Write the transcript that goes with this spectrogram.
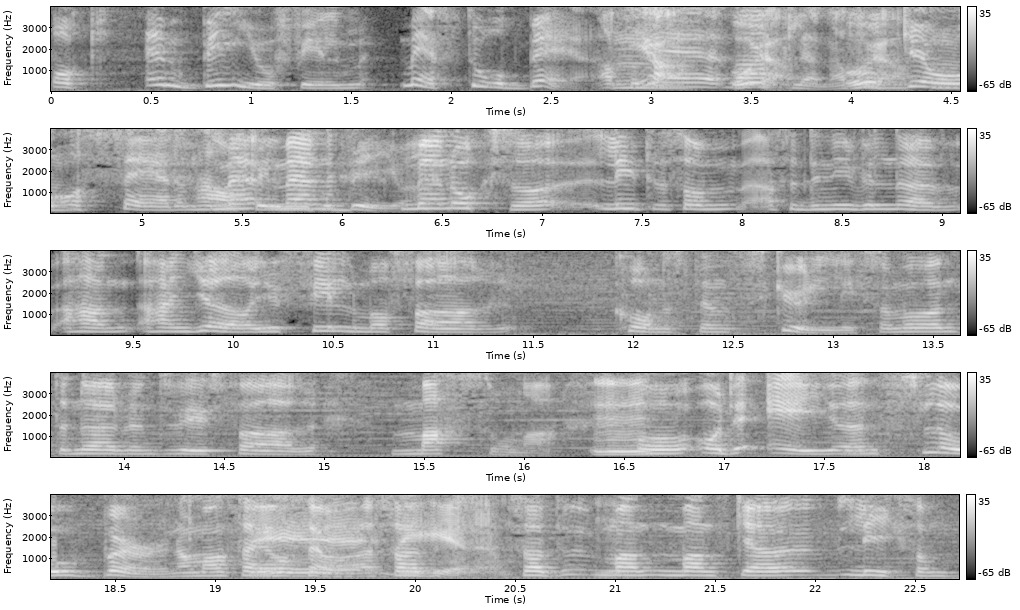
Och en biofilm med stort B. Alltså Ja, det är oh verkligen. Alltså oh ja. gå och se den här Men, filmen men, på bio. men alltså. också lite som, alltså Denis Villeneuve, han, han gör ju filmer för konstens skull liksom och inte nödvändigtvis för massorna. Och, och det är ju en slow burn om man säger Det- så. Så att, så att man, man ska, liksom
